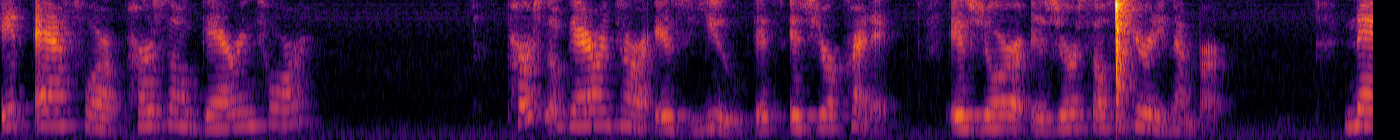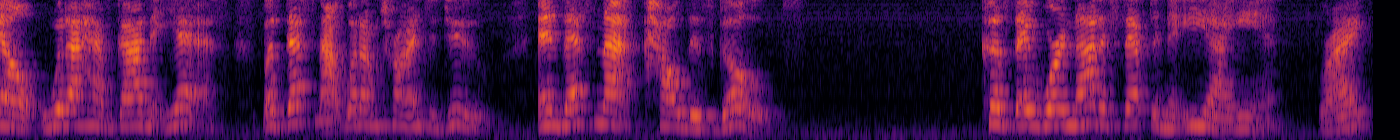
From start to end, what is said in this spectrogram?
it asks for a personal guarantor? Personal guarantor is you. It's, it's your credit. Is your is your social security number. Now, would I have gotten it? Yes. But that's not what I'm trying to do. And that's not how this goes. Because they were not accepting the EIN, right?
